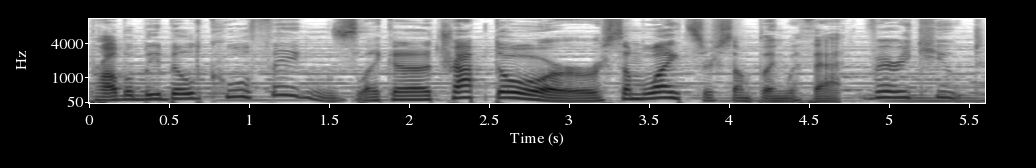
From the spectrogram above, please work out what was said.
probably build cool things, like a trapdoor or some lights or something with that. Very cute.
